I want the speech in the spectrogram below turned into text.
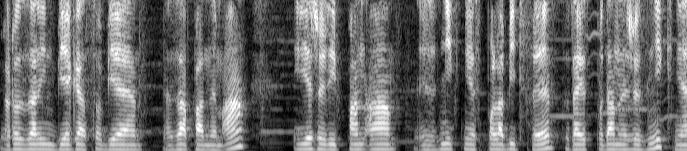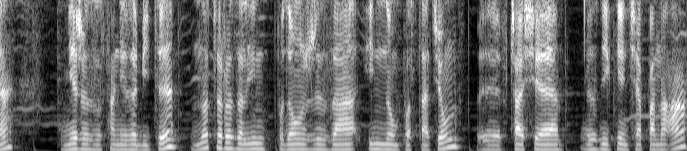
Rosalind biega sobie za panem A i jeżeli pan A zniknie z pola bitwy, tutaj jest podane, że zniknie, nie że zostanie zabity, no to Rosalind podąży za inną postacią y, w czasie zniknięcia pana A,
